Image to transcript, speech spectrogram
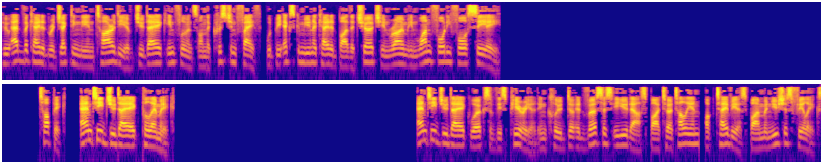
who advocated rejecting the entirety of Judaic influence on the Christian faith, would be excommunicated by the Church in Rome in 144 CE. Anti-Judaic polemic Anti-Judaic works of this period include De Adversus Iudaeus by Tertullian, Octavius by Minucius Felix,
